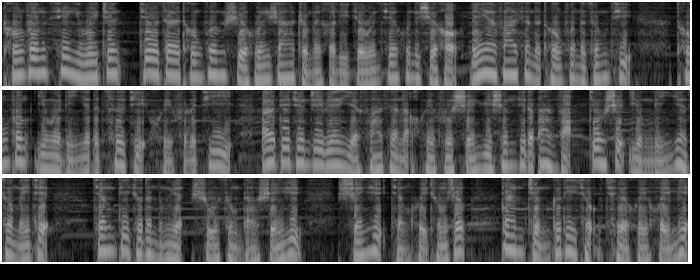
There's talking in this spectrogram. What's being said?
童风信以为真。就在童风试婚纱，准备和李觉文结婚的时候，林烨发现了童风的踪迹。童风因为林业的刺激恢复了记忆，而帝俊这边也发现了恢复神域生机的办法，就是用林业做媒介，将地球的能源输送到神域，神域将会重生，但整个地球却会毁灭。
